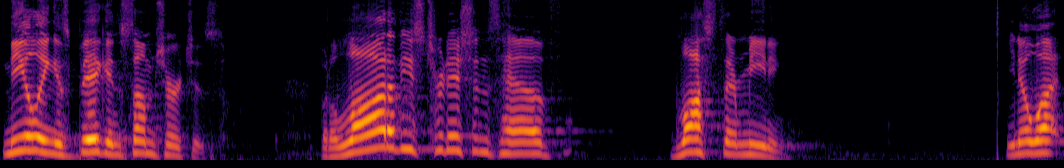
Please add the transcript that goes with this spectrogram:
Kneeling is big in some churches, but a lot of these traditions have lost their meaning. You know what?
